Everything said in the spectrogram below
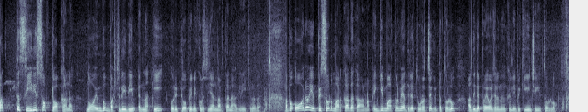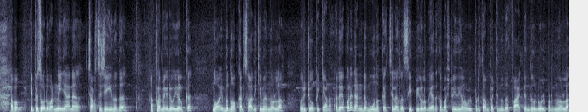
പത്ത് സീരീസ് ഓഫ് ടോക്കാണ് നോയമ്പും ഭക്ഷണരീതിയും എന്ന ഈ ഒരു ടോപ്പിനെക്കുറിച്ച് ഞാൻ നടത്താൻ ആഗ്രഹിക്കുന്നത്. അപ്പോൾ ഓരോ എപ്പിസോഡ് മറക്കാതെ കാണണം. എങ്കിൽ മാത്രമേ അതിന് തുടർച്ച കിട്ടത്തുള്ളൂ അതിന്റെ പ്രയോജനം നിങ്ങൾക്ക് ലഭിക്കുകയും ചെയ്യത്തുള്ളൂ. അപ്പം എപ്പിസോഡ് വണ്ണിൽ ഞാൻ ചർച്ച ചെയ്യുന്നത് പ്രമേഹ രോഗികൾക്ക് നോയമ്പ് നോക്കാൻ സാധിക്കുമെന്നുള്ള ഒരു ടോപ്പിക്കാണ്. അതേപോലെ രണ്ട് മൂന്നൊക്കെ ചില റെസിപ്പികളും ഏതൊക്കെ ഭക്ഷണ രീതികളാണ് ഉൾപ്പെടുത്താൻ പറ്റുന്നത് ഫാറ്റ് എന്തുകൊണ്ട് ഉൾപ്പെടുന്നുള്ള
